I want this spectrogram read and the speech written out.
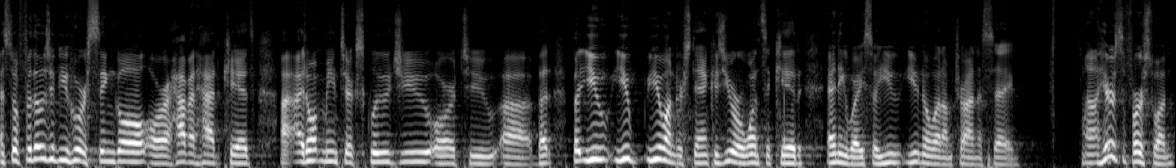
And so, for those of you who are single or haven't had kids, I, I don't mean to exclude you or to, uh, but, but you, you, you understand because you were once a kid anyway, so you, you know what I'm trying to say. Uh, here's the first one.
